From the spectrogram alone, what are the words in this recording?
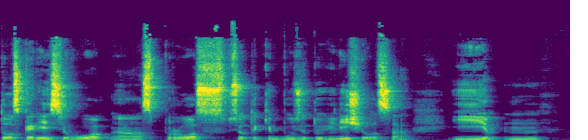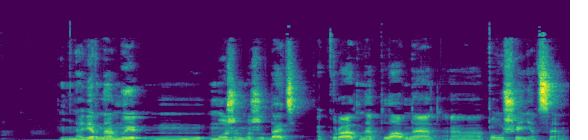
то, скорее всего, спрос все-таки будет увеличиваться. И наверное, мы можем ожидать аккуратное, плавное а, повышение цен.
